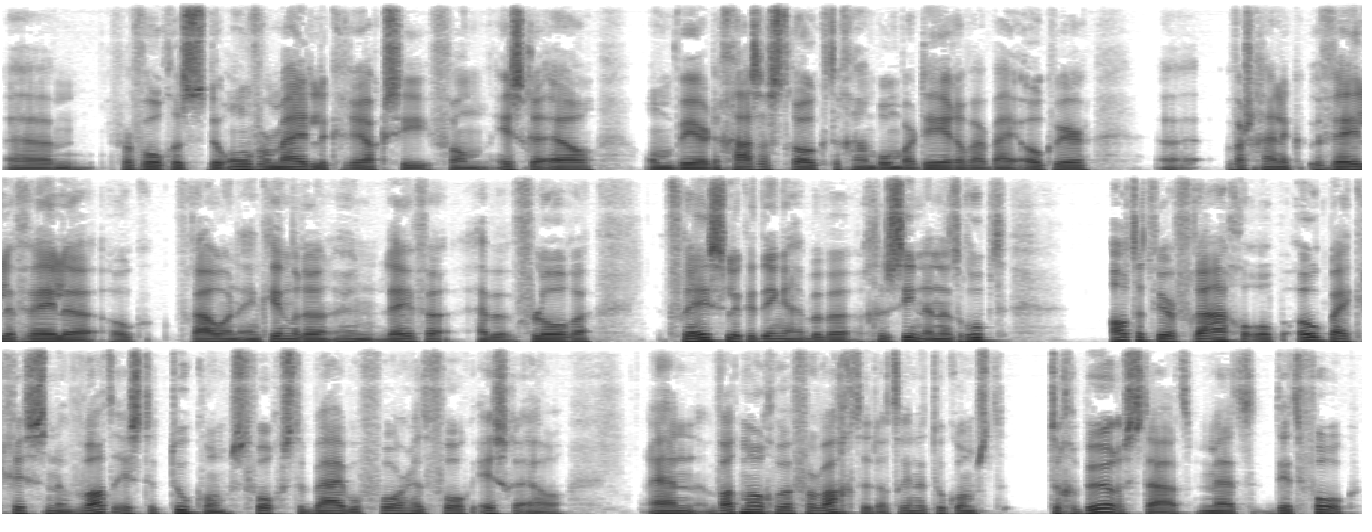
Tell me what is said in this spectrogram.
Um, vervolgens de onvermijdelijke reactie van Israël om weer de Gazastrook te gaan bombarderen, waarbij ook weer waarschijnlijk vele, vele ook vrouwen en kinderen hun leven hebben verloren. Vreselijke dingen hebben we gezien. En het roept altijd weer vragen op, ook bij christenen. Wat is de toekomst volgens de Bijbel voor het volk Israël? En wat mogen we verwachten dat er in de toekomst te gebeuren staat met dit volk?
